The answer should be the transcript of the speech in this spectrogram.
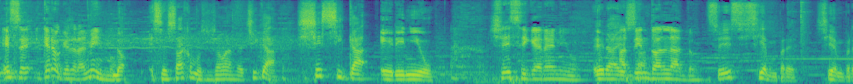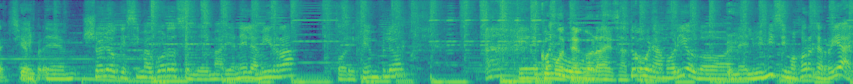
Ese, creo que era el mismo. No, ¿se sabe cómo se llama esa chica? Jessica Ereniu. Jessica Ereniu. Era esa. Atento al dato. Sí, sí, siempre, siempre, siempre. Este, yo lo que sí me acuerdo es el de Marianela Mirra, por ejemplo. Que después ¿Cómo te tuvo- acordás de esas Tuvo un amorío con el mismísimo Jorge Rial.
